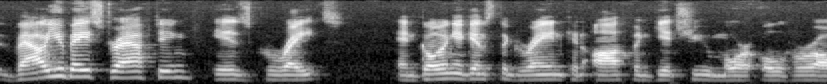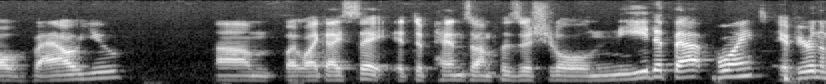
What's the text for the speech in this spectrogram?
Value based drafting is great, and going against the grain can often get you more overall value. Um, but like I say, it depends on positional need at that point. If you're in the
